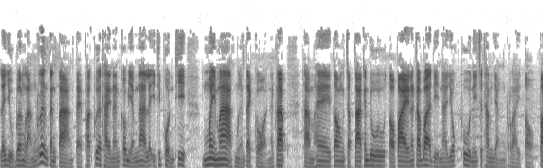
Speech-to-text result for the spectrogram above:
และอยู่เบื้องหลังเรื่องต่างๆ แต่พรรคเพื่อไทยนั้นก็มีอำนาจและอิทธิพลที่ไม่มากเหมือนแต่ก่อนนะครับทำให้ต้องจับตากันดูต่อไปนะครับ ว่าอดีตนายกผู้นี้จะทำอย่างไรต่อไป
